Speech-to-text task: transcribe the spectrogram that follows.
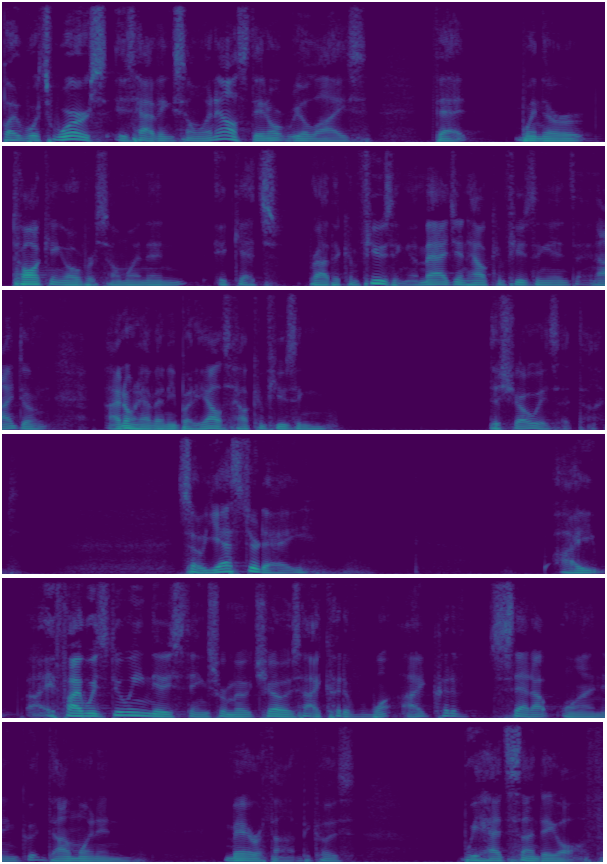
But what's worse is having someone else. They don't realize that when they're talking over someone, then it gets rather confusing. Imagine how confusing it is, and I don't, I don't have anybody else. How confusing the show is at times. So yesterday, I if I was doing these things, remote shows, I could have I could have set up one and done one in marathon because we had Sunday off,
